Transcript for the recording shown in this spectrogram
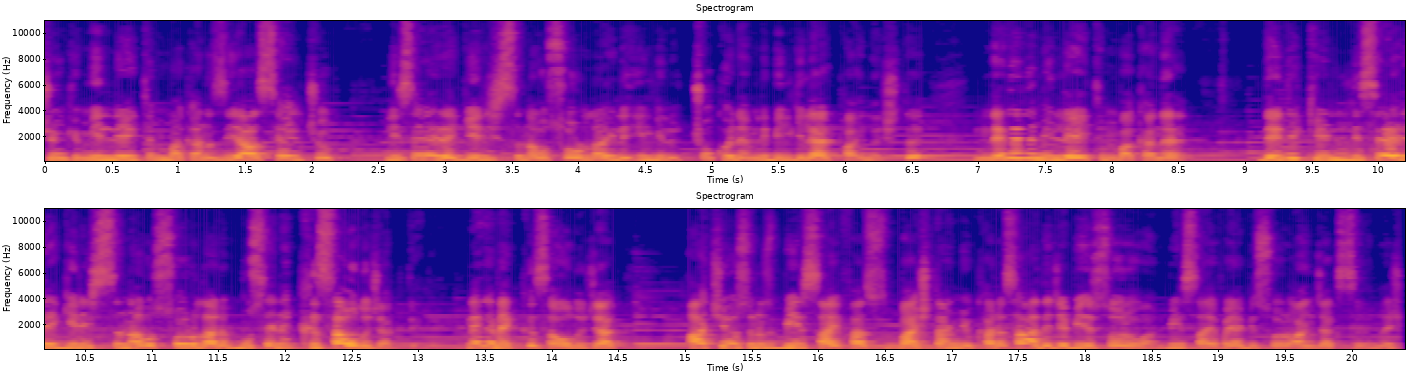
Çünkü Milli Eğitim Bakanı Ziya Selçuk liselere giriş sınavı sorularıyla ilgili çok önemli bilgiler paylaştı. Ne dedi Milli Eğitim Bakanı? Dedi ki liselere giriş sınavı soruları bu sene kısa olacak dedi. Ne demek kısa olacak? Açıyorsunuz bir sayfa baştan yukarı sadece bir soru var. Bir sayfaya bir soru ancak sığmış.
